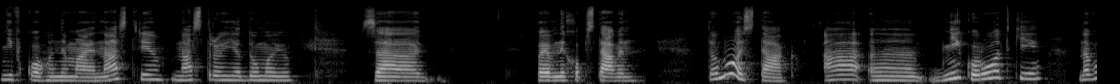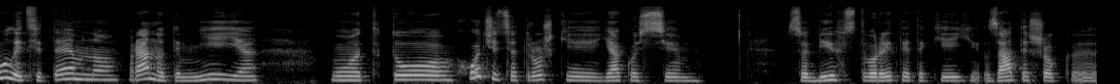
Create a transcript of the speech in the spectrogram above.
ні в кого немає настрію, настрою, я думаю, за певних обставин. Тому ось так. А е, дні короткі, на вулиці темно, рано темніє. От, То хочеться трошки якось собі створити такий затишок е,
